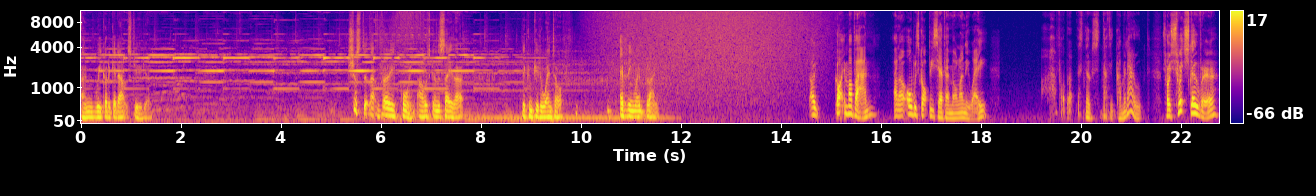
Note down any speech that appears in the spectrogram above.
and we've got to get out of the studio. Just at that very point, I was going to say that, the computer went off. Everything went blank. I got in my van, and I always got BCFM on anyway. I thought that there's no nothing coming out. So I switched over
